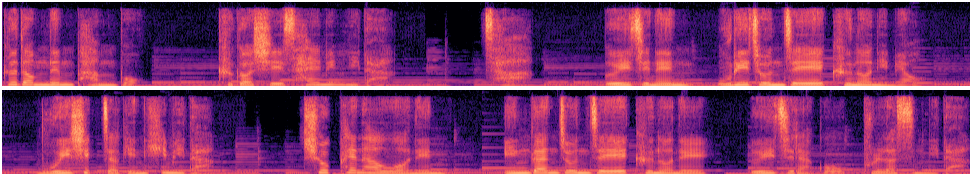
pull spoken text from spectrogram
끝없는 반복. 그것이 삶입니다. 4. 의지는 우리 존재의 근원이며 무의식적인 힘이다. 쇼펜하우어는 인간 존재의 근원을 의지라고 불렀습니다.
